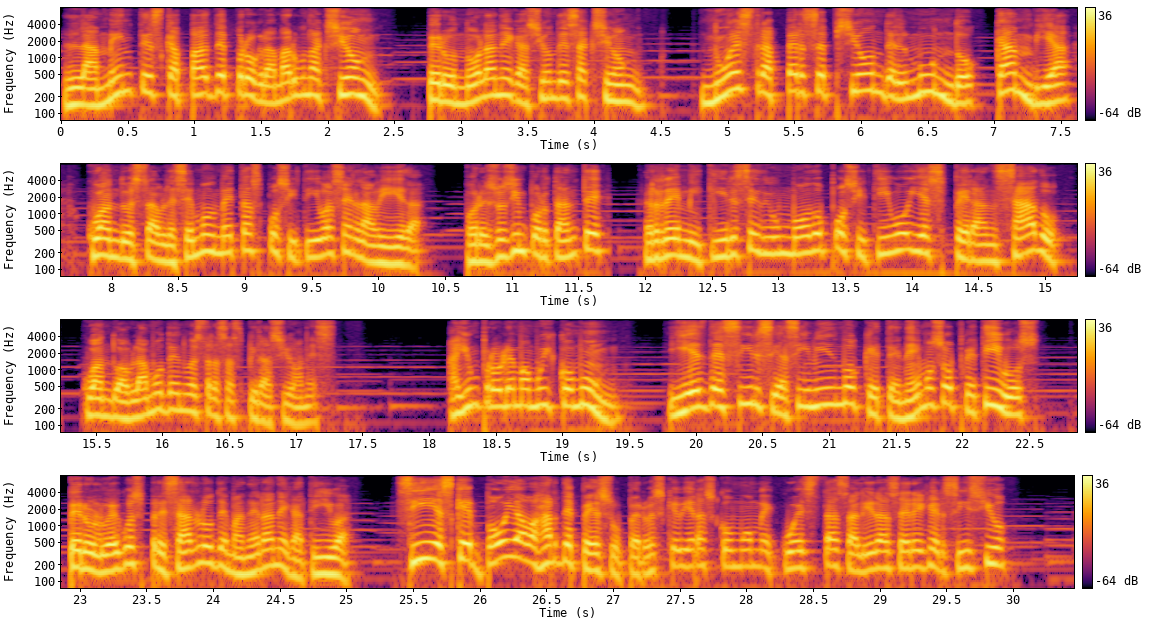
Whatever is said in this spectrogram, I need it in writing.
La mente es capaz de programar una acción, pero no la negación de esa acción. Nuestra percepción del mundo cambia cuando establecemos metas positivas en la vida. Por eso es importante remitirse de un modo positivo y esperanzado cuando hablamos de nuestras aspiraciones. Hay un problema muy común y es decirse a sí mismo que tenemos objetivos, pero luego expresarlos de manera negativa. Sí, es que voy a bajar de peso, pero es que vieras cómo me cuesta salir a hacer ejercicio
